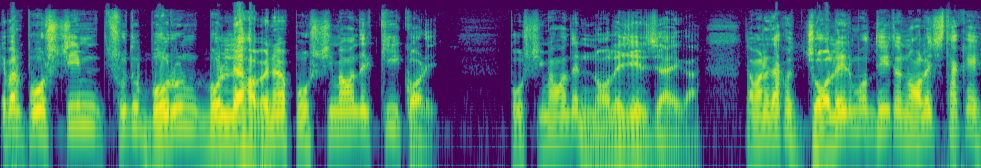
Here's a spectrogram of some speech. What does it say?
এবার পশ্চিম শুধু বরুণ বললে হবে না পশ্চিম আমাদের কি করে? পশ্চিম আমাদের নলেজের জায়গা। তার মানে দেখো জলের মধ্যেই তো নলেজ থাকে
